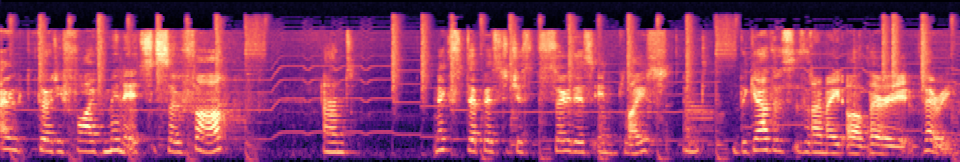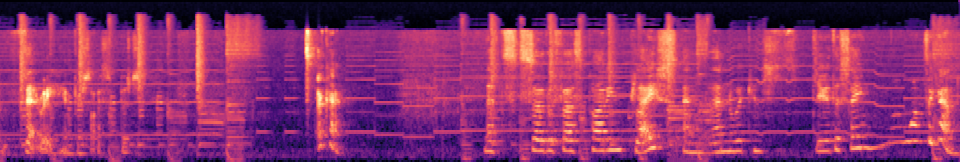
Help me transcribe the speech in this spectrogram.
about 35 minutes so far and next step is to just sew this in place and the gathers that I made are very very very imprecise but okay let's sew the first part in place and then we can do the same once again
